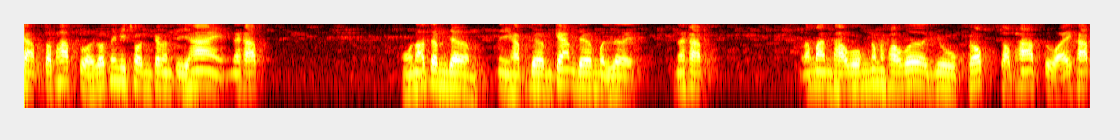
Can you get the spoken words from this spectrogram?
ยับสภาพสวยรถไม่มีชนการันตีให้นะครับโอ้น็อตเดิมๆนี่ครับเดิมแก้มเดิมหมดเลยนะครับน้ำมันพาวงน้ำมันพาวเวอร์อยู่ครบสภาพสวยครับ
